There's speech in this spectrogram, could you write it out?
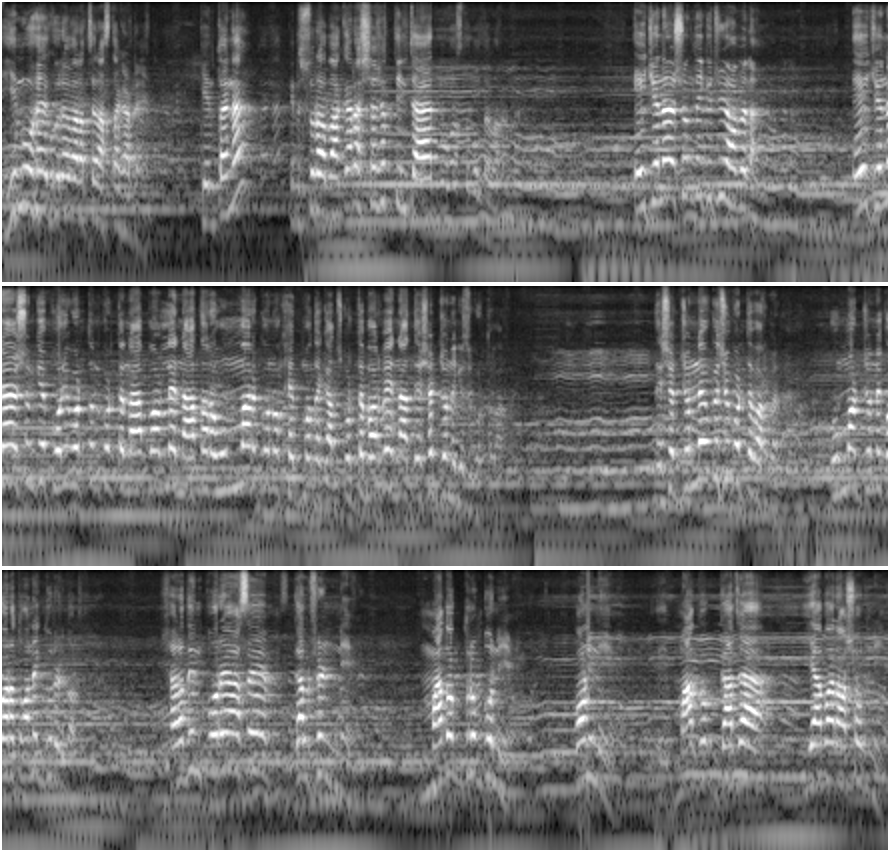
হিমু হয়ে ঘুরে বেড়াচ্ছে রাস্তাঘাটে। কিন্তু তাই না? কিন্তু সুরা বাকারার শেষের তিনটা আয়াত মুখস্থ করতে পারে এই জেনারেশন দিয়ে কিছুই হবে না। এই জেনারেশনকে পরিবর্তন করতে না পারলে না তারা উম্মার কোনো খেদমতে কাজ করতে পারবে, না দেশের জন্য কিছু করতে পারবে। দেশের জন্যও কিছু করতে পারবে না। উম্মার জন্য করা তো অনেক দূরের কথা। সারাদিন পরে আসে গার্লফ্রেন্ড নিয়ে, মাদক দ্রব্য নিয়ে, পণ নিয়ে মাদক, গাঁজা, ইয়াবার আসর নিয়ে।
